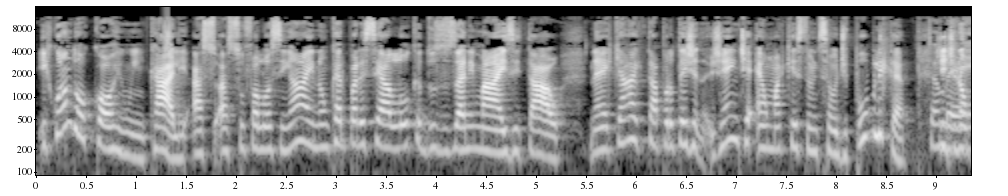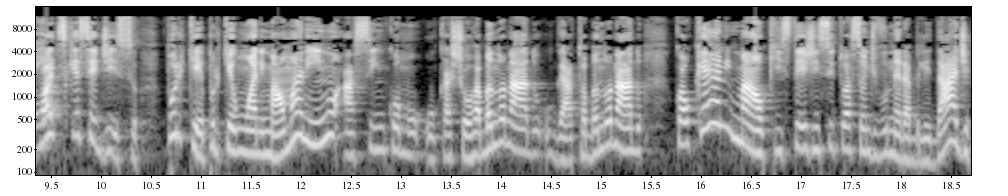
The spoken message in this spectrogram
E quando ocorre um encalhe, a, a Su falou assim: ai, não quero parecer a louca dos animais e tal, né? Que, ai, que tá protegendo. Gente, é uma questão de saúde pública. Também. A gente não pode esquecer disso. Por quê? Porque um animal marinho, assim como o cachorro abandonado, o gato abandonado, qualquer animal que esteja em situação de vulnerabilidade,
